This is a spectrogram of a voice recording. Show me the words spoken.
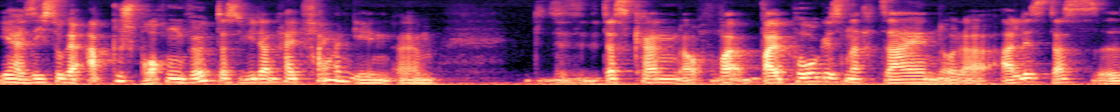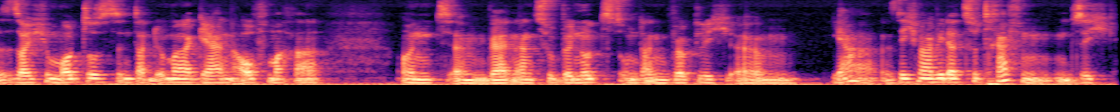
ja, sich sogar abgesprochen wird, dass wir dann halt feiern gehen. Das kann auch Walpurgisnacht sein oder alles das. Äh, solche Mottos sind dann immer gern Aufmacher und ähm, werden dazu benutzt, um dann wirklich ähm, ja, sich mal wieder zu treffen, sich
